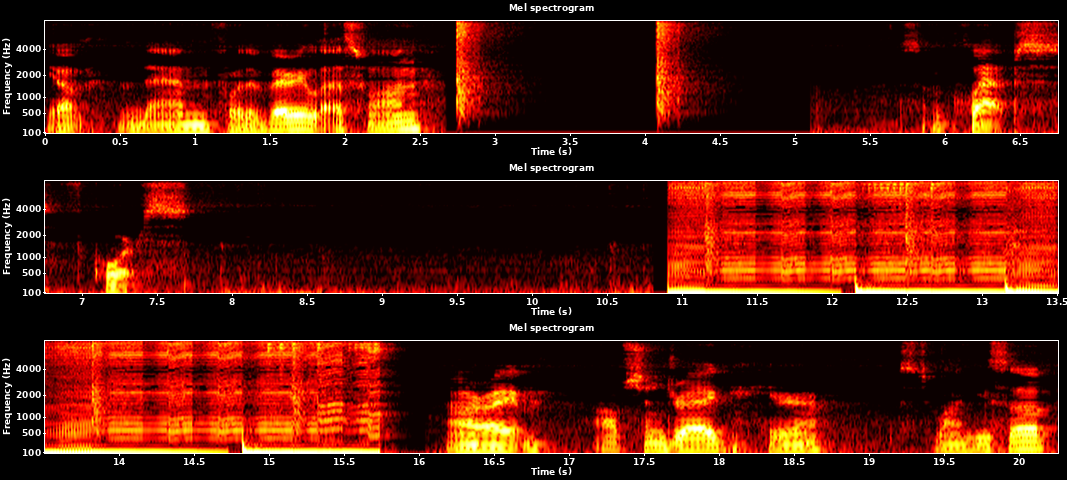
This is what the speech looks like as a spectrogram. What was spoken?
Yep, and then for the very last one, some claps, of course. Alright, option drag here, just to line these up.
